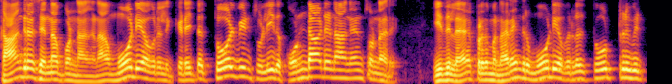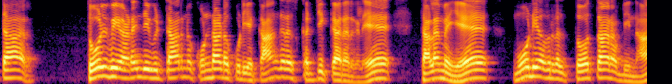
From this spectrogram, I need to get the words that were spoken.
காங்கிரஸ் என்ன பண்ணாங்கன்னா மோடி அவர்களுக்கு கிடைத்த தோல்வின்னு சொல்லி இதை கொண்டாடுனாங்கன்னு சொன்னார். இதில் பிரதமர் நரேந்திர மோடி அவர்கள் தோற்றுவிட்டார். தோல்வி அடைந்து விட்டார்னு கொண்டாடக்கூடிய காங்கிரஸ் கட்சிக்காரர்களே தலைமையே மோடி அவர்கள் தோத்தார் அப்படின்னா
